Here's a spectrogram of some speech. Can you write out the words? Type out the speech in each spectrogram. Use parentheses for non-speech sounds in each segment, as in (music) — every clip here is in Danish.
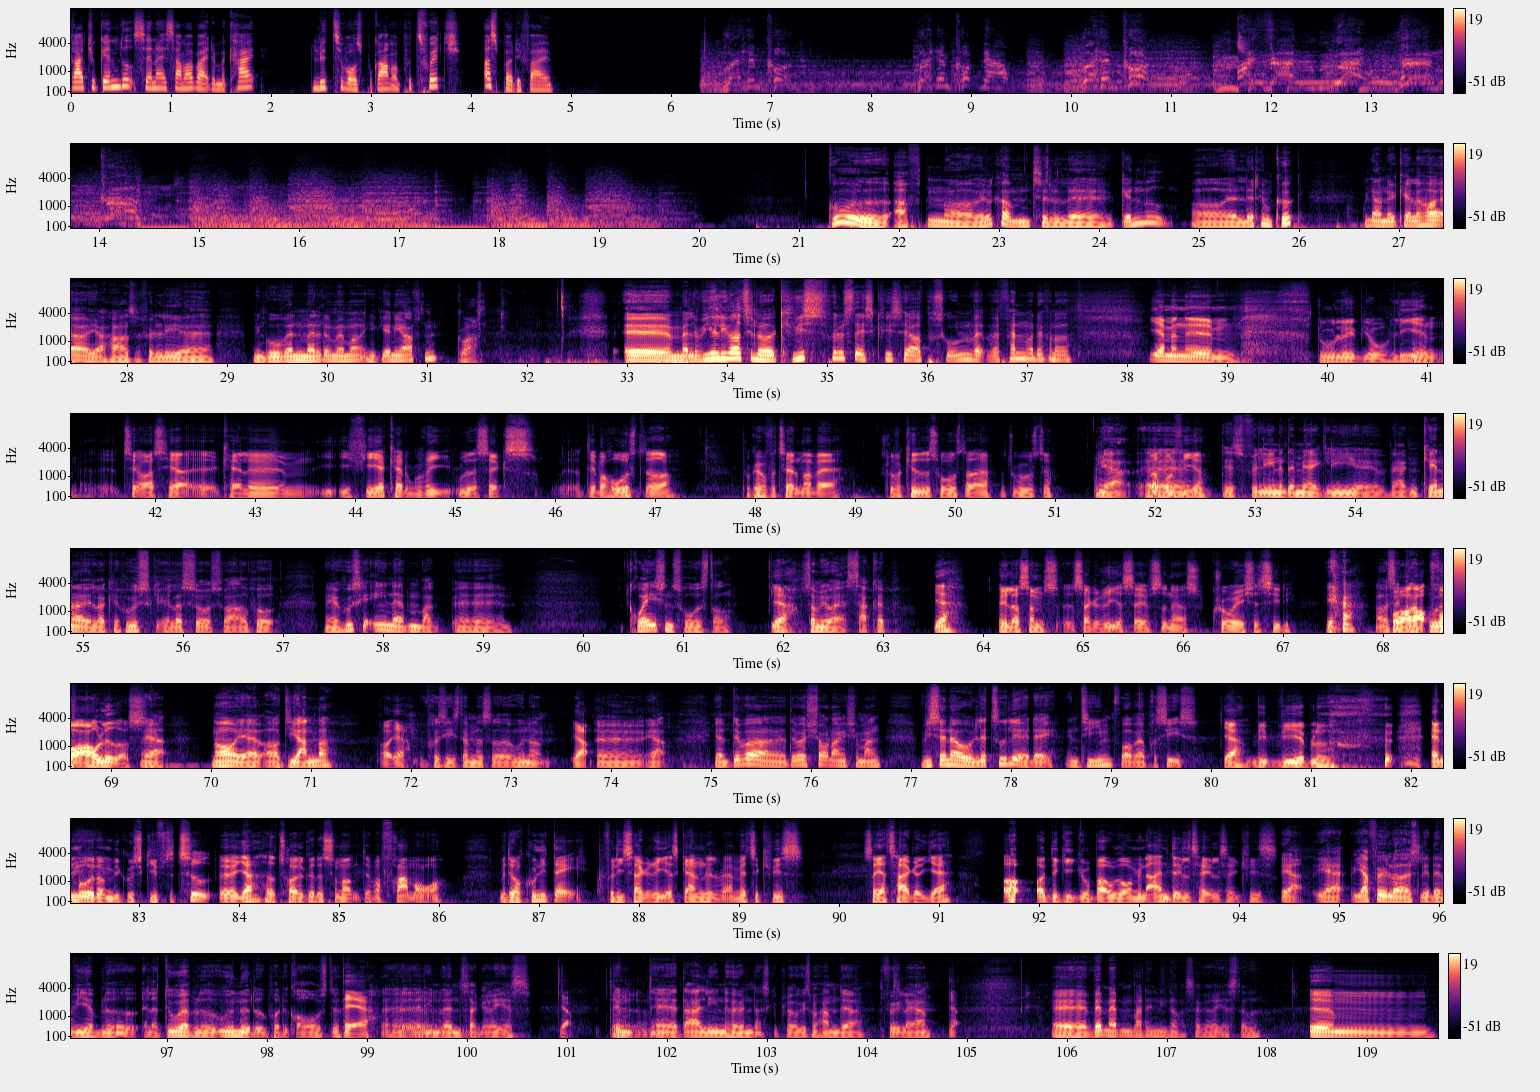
Radio Genlyd sender i samarbejde med Kai. Lyt til vores programmer på Twitch og Spotify. Let him cook. Let him cook now. Let him cook. I said, let him cook. God aften og velkommen til uh, Genlyd og uh, Let Him Cook. Mit navn er Kalle Højer, og jeg har selvfølgelig uh, min gode ven Malte med mig igen i aften. God aften. Uh, Malte, vi har lige været til noget quiz, fødselsdagsquiz heroppe på skolen. Hvad, hvad fanden var det for noget? Jamen, øh, du løb jo lige ind øh, til os her, øh, Kalle, øh, i, i fjerde kategori ud af seks. Øh, Det var hovedsteder. Du kan jo fortælle mig, hvad Slovakiets hovedstad er, hvis du kan huske det. Ja, fire. det er selvfølgelig en af dem, jeg ikke lige uh, hverken kender eller kan huske, eller så svaret på. Men jeg husker, at en af dem var uh, Kroatiens hovedstad, Ja, som jo er Zagreb. ja. Eller som Zacharias sagde siden af os, Croatia City. Ja, også For, godt bud. for at aflede os. Ja. Nå ja, og de andre, Og ja, præcis dem, der sidder udenom. ja. Øh, ja. Jamen, det var, det var et sjovt arrangement. Vi sender jo lidt tidligere i dag, en time for at være præcis. Ja, vi, vi er blevet (laughs) anmodet om, vi kunne skifte tid. Øh, Jeg havde tolket det som om, det var fremover. Men det var kun i dag, fordi Zacharias gerne ville være med til quiz. Så jeg takkede ja, og, og det gik jo bare ud over min egen deltagelse i quiz. Ja, ja, jeg føler også lidt, at vi er blevet, eller du er blevet udnyttet på det groveste Det er. øh, af din ven Zacharias. Ja. Det, Det, det, der er lige en høne, der skal plukkes med ham der, føler jeg. Ja. Øh, hvem af dem var det lige, der var Zacharias derude? øhm,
